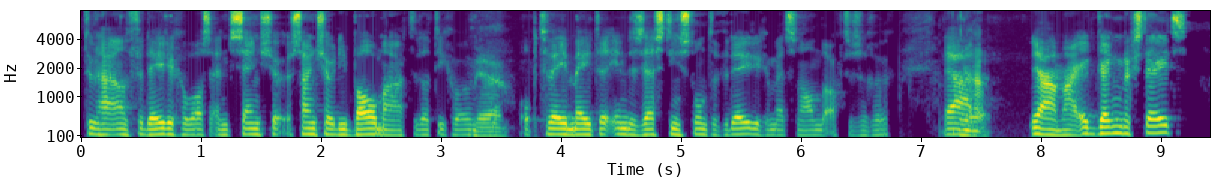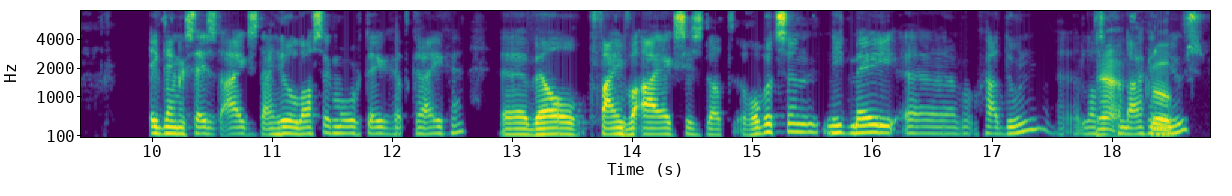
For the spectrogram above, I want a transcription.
toen hij aan het verdedigen was. En Sancho, Sancho die bal maakte. Dat hij gewoon op twee meter in de 16 stond te verdedigen met zijn handen achter zijn rug. Ja, ja maar ik denk nog steeds ik denk nog steeds dat Ajax daar heel lastig morgen tegen gaat krijgen. Uh, wel fijn voor Ajax is dat Robertson niet mee uh, gaat doen. Uh, las ik ja, vandaag klopt. in nieuws.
